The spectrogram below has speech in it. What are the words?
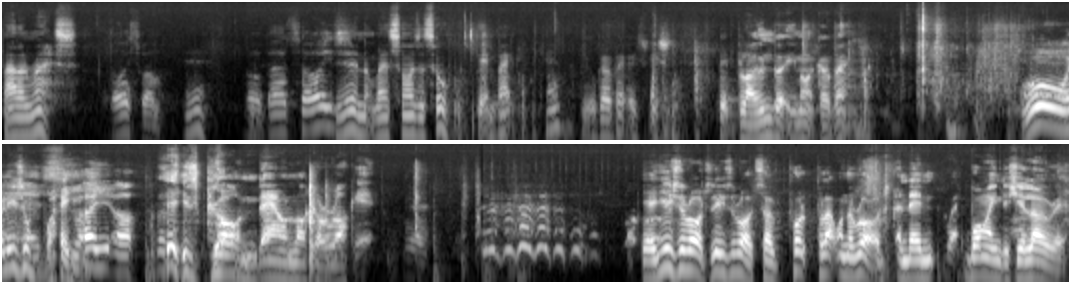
Ballan Wrasse. Nice one. Yeah. Not a bad size. Yeah, not bad size at all. Get him back. can. He'll go back. He's, he's a bit blown, but he might go back. Whoa, and he's Yeah, away. He's gone down like a rocket. Yeah, use the rod, use the rod. So pull, pull up on the rod and then wind as you lower it.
